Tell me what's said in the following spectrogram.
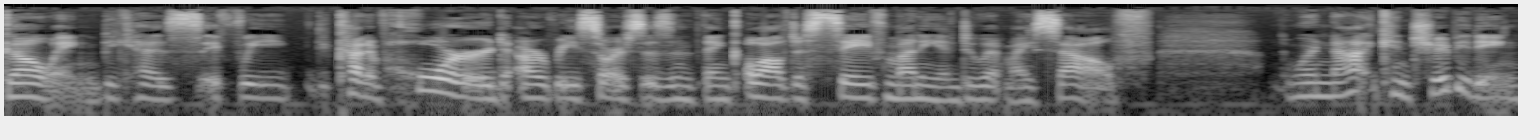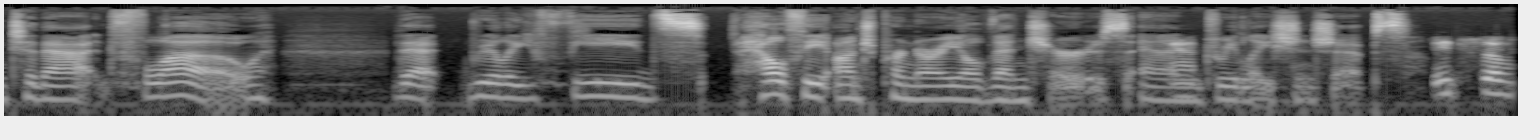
going because if we kind of hoard our resources and think, oh, I'll just save money and do it myself, we're not contributing to that flow that really feeds healthy entrepreneurial ventures and Absolutely. relationships. It's so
